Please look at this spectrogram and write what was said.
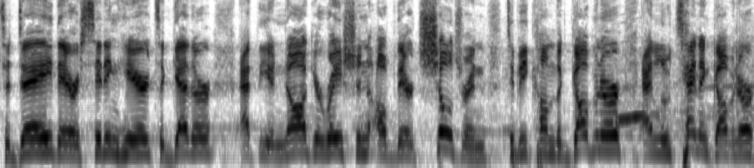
Today, they are sitting here together at the inauguration of their children to become the governor and lieutenant governor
